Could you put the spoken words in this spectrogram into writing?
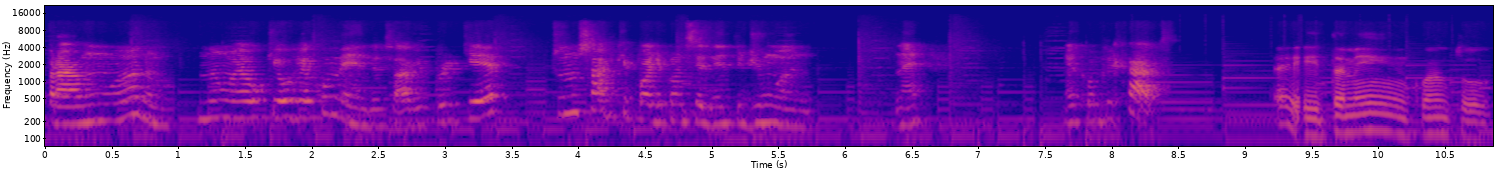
para um ano, não é o que eu recomendo, sabe? Porque tu não sabe o que pode acontecer dentro de um ano, né? É complicado. É, e também quando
